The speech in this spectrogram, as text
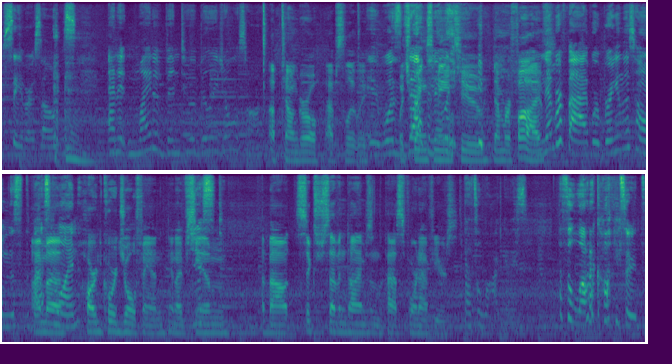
Save ourselves. and it might have been to a Billy Joel song. Uptown Girl, absolutely. It was Which brings me to number five. Number five, we're bringing this home. This is the best I'm a one. hardcore Joel fan, and I've seen him about six or seven times in the past four and a half years. That's a lot, guys. That's a lot of concerts.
